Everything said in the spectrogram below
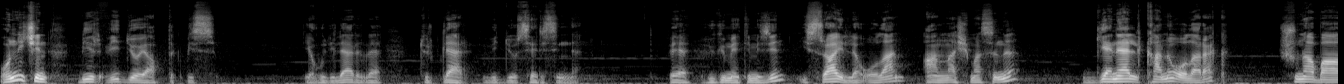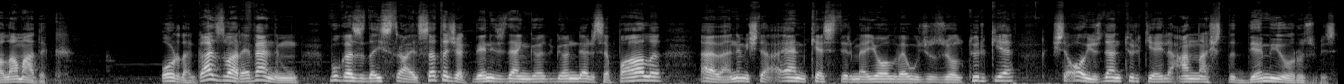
Onun için bir video yaptık biz. Yahudiler ve Türkler video serisinden. Ve hükümetimizin İsrail'le olan anlaşmasını genel kanı olarak şuna bağlamadık. Orada gaz var efendim. Bu gazı da İsrail satacak. Denizden gö- gönderirse pahalı. Efendim işte en kestirme yol ve ucuz yol Türkiye. İşte o yüzden Türkiye ile anlaştı demiyoruz biz.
